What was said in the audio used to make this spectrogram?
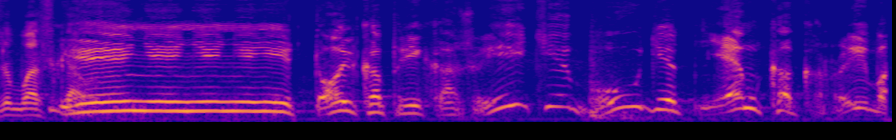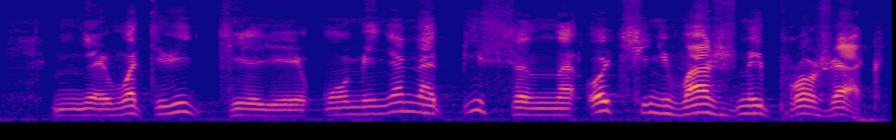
зубоскал? Не-не-не-не, только прикажите, будет нем как рыба. Вот видите ли, у меня написано очень важный прожект,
